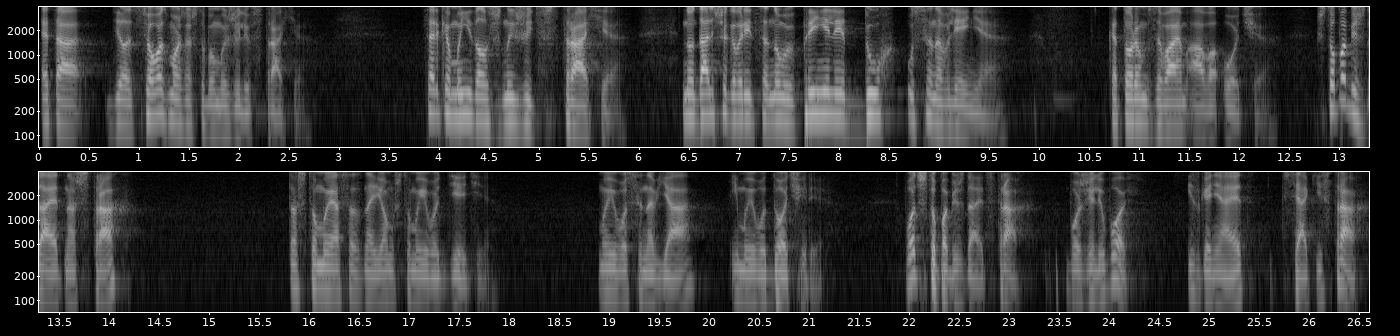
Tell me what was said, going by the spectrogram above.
это делать все возможное, чтобы мы жили в страхе. Церковь, мы не должны жить в страхе. Но дальше говорится, но мы приняли дух усыновления, которым взываем Ава Отче. Что побеждает наш страх? То, что мы осознаем, что мы его дети. Мы его сыновья, и мы его дочери. Вот что побеждает страх. Божья любовь изгоняет всякий страх.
